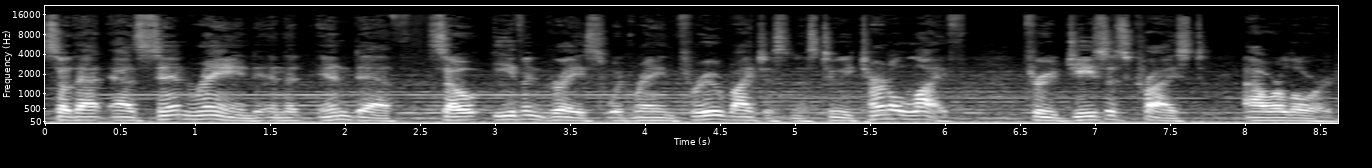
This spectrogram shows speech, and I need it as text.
so that as sin reigned in, the, in death, so even grace would reign through righteousness to eternal life through Jesus Christ our Lord.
